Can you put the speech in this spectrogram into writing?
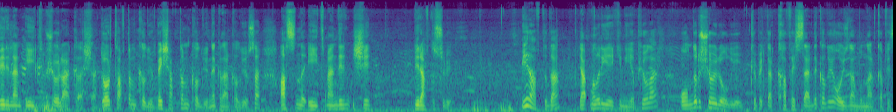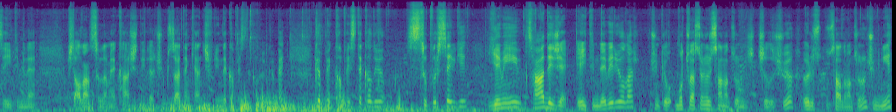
verilen eğitim şöyle arkadaşlar. 4 hafta mı kalıyor, 5 hafta mı kalıyor, ne kadar kalıyorsa aslında eğitmenlerin işi bir hafta sürüyor. Bir haftada yapmaları gerekeni yapıyorlar. Onları şöyle oluyor. Köpekler kafeslerde kalıyor. O yüzden bunlar kafes eğitimine işte alan sırlamaya karşı değiller. Çünkü zaten kendi çiftliğinde kafeste kalıyor köpek. Köpek kafeste kalıyor. Sıfır sevgi. Yemeği sadece eğitimde veriyorlar. Çünkü motivasyon öyle sağlamak zorunda çalışıyor. Öyle sağlamak zorunda. Çünkü niye?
